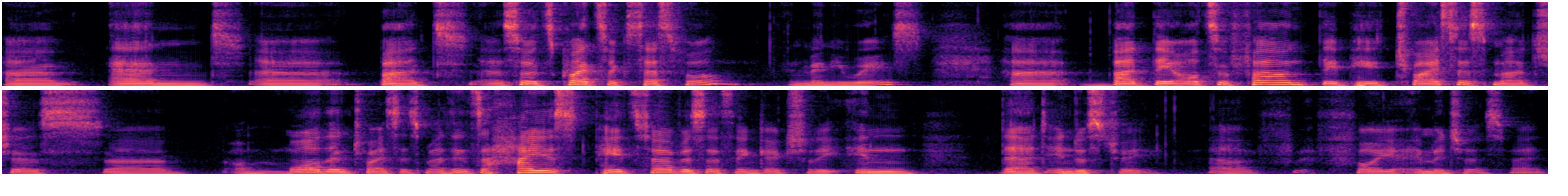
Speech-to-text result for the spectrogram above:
Um, and uh, but uh, so it's quite successful in many ways. Uh, but they also found they paid twice as much as, uh, or more than twice as much. It's the highest paid service, I think, actually in that industry f- for your images, right?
